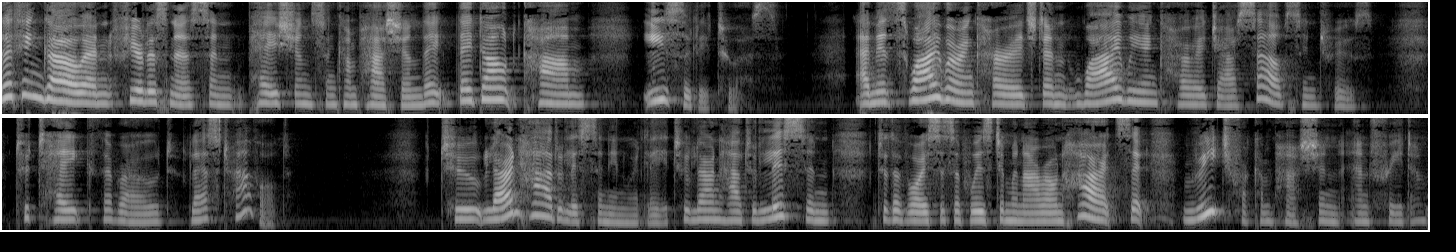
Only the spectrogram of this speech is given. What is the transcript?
Letting go and fearlessness and patience and compassion, they, they don't come easily to us. And it's why we're encouraged and why we encourage ourselves, in truth, to take the road less traveled. To learn how to listen inwardly, to learn how to listen to the voices of wisdom in our own hearts that reach for compassion and freedom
